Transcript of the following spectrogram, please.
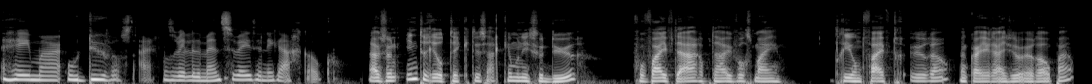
Hé, hey, maar hoe duur was het eigenlijk? Dat willen de mensen weten en ik eigenlijk ook. Nou, zo'n interrail ticket is eigenlijk helemaal niet zo duur. Voor vijf dagen betaal je volgens mij 350 euro. Dan kan je reizen door Europa.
